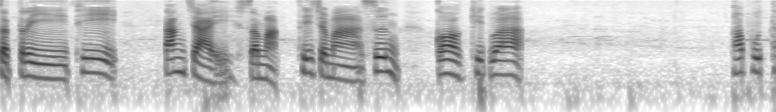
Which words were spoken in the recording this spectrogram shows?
สตรีที่ตั้งใจสมัครที่จะมา ซึ่งก็คิดว่า พระพุทธ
